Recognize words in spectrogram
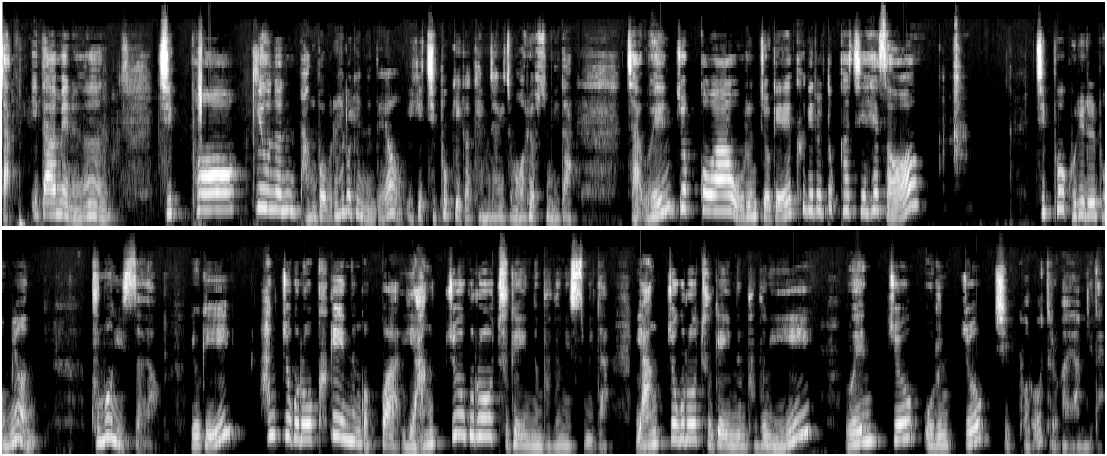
자, 이 다음에는 지퍼 끼우는 방법을 해보겠는데요. 이게 지퍼 끼가 굉장히 좀 어렵습니다. 자, 왼쪽 거와 오른쪽의 크기를 똑같이 해서 지퍼 고리를 보면 구멍이 있어요. 여기 한쪽으로 크게 있는 것과 양쪽으로 두 개 있는 부분이 있습니다. 양쪽으로 두 개 있는 부분이 왼쪽, 오른쪽 지퍼로 들어가야 합니다.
